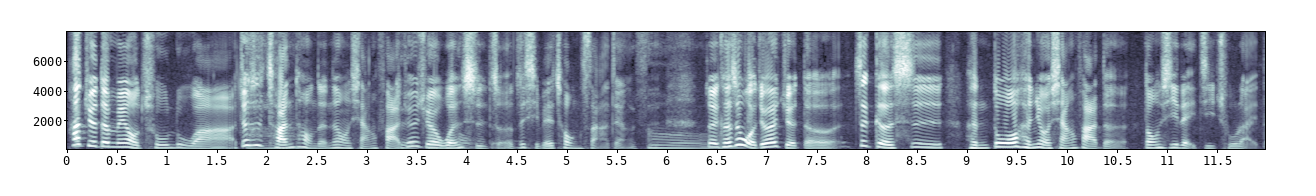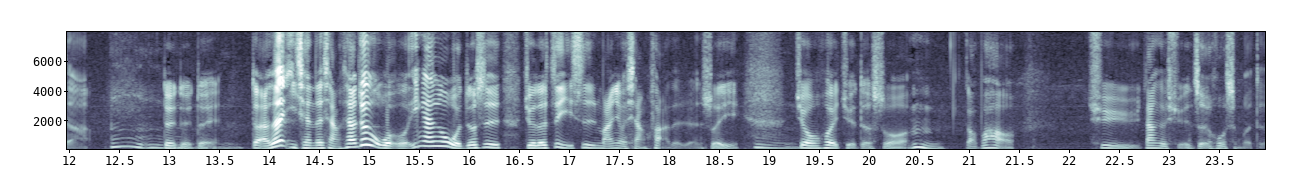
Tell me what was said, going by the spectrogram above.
他觉得没有出路啊，就是传统的那种想法，就会觉得文史哲这起被冲傻这样子。对，可是我就会觉得这个是很多很有想法的东西累积出来的。嗯嗯，对对对。对啊，那以前的想象就是我我应该说，我就是觉得自己是蛮有想法的人，所以就会觉得说，嗯，搞不好去当个学者或什么的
